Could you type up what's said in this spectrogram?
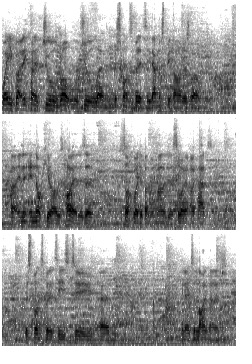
where you've got any kind of dual role or dual um, responsibility, that must be harder as well. Uh, in, in Nokia, I was hired as a software development manager, so I, I had responsibilities to, um, you know, to line manage.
